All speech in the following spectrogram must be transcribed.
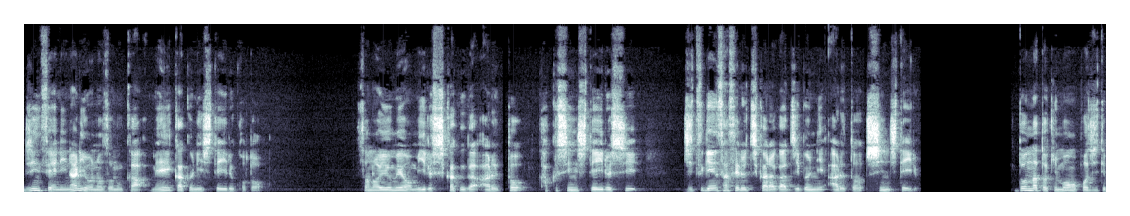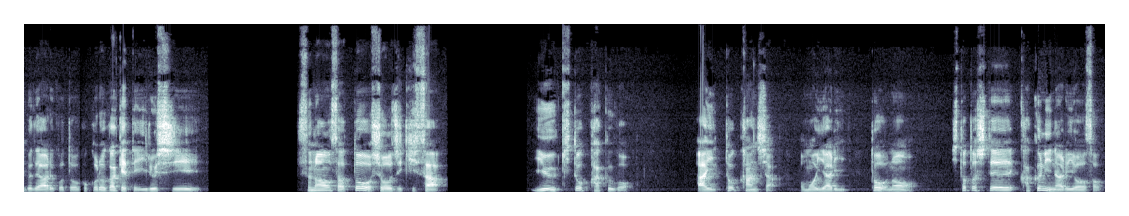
人生に何を望むか明確にしていること。その夢を見る資格があると確信しているし、実現させる力が自分にあると信じている。どんな時もポジティブであることを心がけているし、素直さと正直さ、勇気と覚悟、愛と感謝、思いやり等の人として核になる要素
